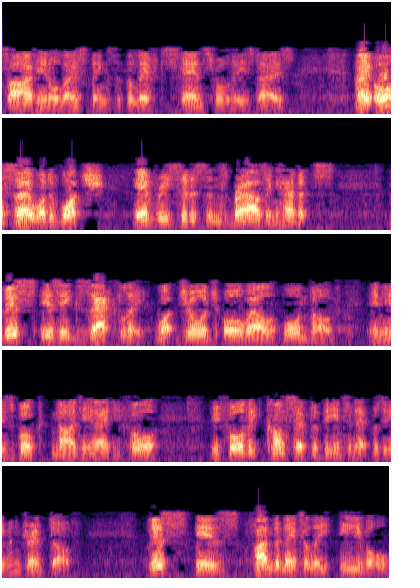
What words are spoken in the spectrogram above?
society and all those things that the left stands for these days. They also want to watch every citizen's browsing habits. This is exactly what George Orwell warned of in his book 1984, before the concept of the internet was even dreamt of. This is fundamentally evil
